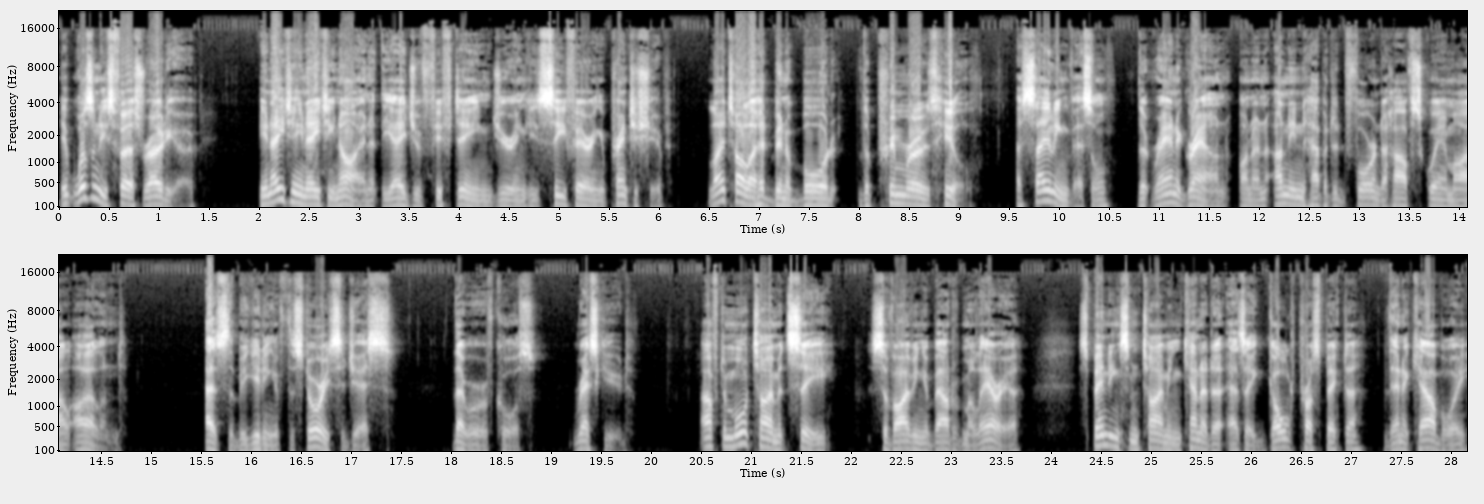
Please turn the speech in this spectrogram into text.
It wasn't his first rodeo. In 1889, at the age of 15, during his seafaring apprenticeship, Lightoller had been aboard the Primrose Hill, a sailing vessel that ran aground on an uninhabited four and a half square mile island. As the beginning of the story suggests, they were, of course, rescued. After more time at sea, surviving a bout of malaria, spending some time in Canada as a gold prospector, then a cowboy,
